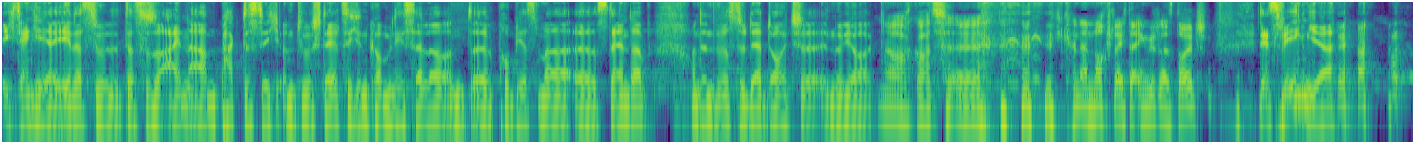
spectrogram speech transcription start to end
Ich denke ja eh, dass du, dass du so einen Abend packtest dich und du stellst dich in Comedy Cellar und äh, probierst mal äh, Stand-up und dann wirst du der Deutsche in New York. Ach Gott, äh, ich kann ja noch schlechter Englisch als Deutsch. Deswegen ja.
